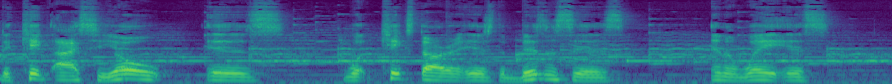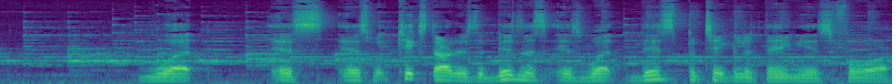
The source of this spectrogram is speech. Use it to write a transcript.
the Kick ICO is what Kickstarter is. The businesses, in a way, is what it's it's what Kickstarter is the business is what this particular thing is for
